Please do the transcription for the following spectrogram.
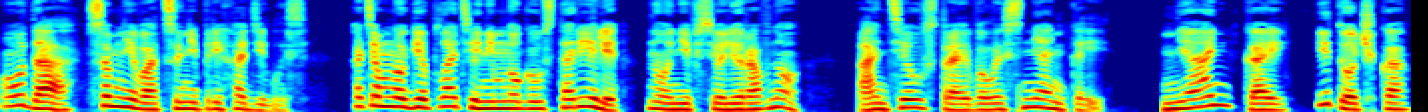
О да, сомневаться не приходилось. Хотя многие платья немного устарели, но не все ли равно? Антия устраивалась нянькой. Нянькой. И точка.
